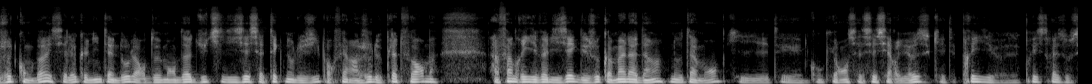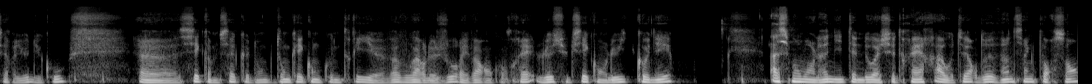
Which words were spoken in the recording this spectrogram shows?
jeu de combat. Et c'est là que Nintendo leur demanda d'utiliser cette technologie pour faire un jeu de plateforme afin de rivaliser avec des jeux comme Aladdin, notamment, qui était une concurrence assez sérieuse, qui était pris, euh, prise très au sérieux du coup. c'est comme ça que Donkey Kong Country va voir le jour et va rencontrer le succès qu'on lui connaît à ce moment-là, Nintendo achète Rare à hauteur de 25%.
